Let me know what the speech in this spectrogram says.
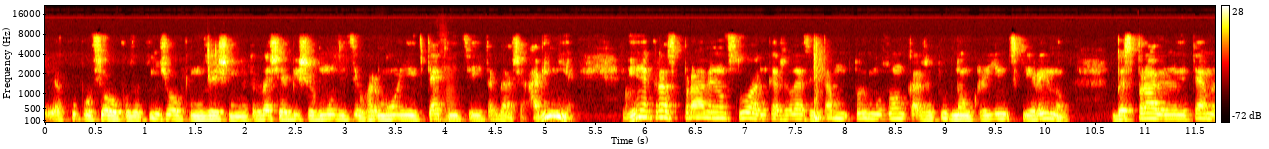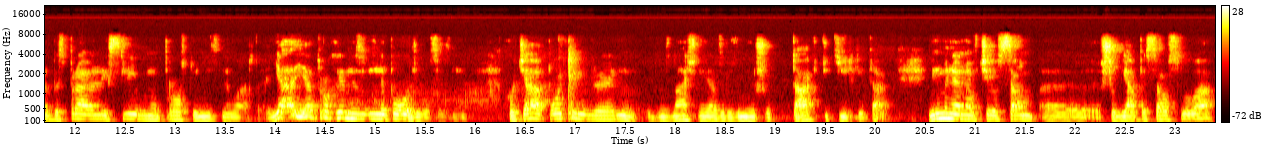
я купу всього позакінчував по музичному і так далі. Я більше в музиці, в гармонії, в техніці і так далі. А він ні. Він якраз правильно в словах він каже, Лесик, там той музон каже, тут на український ринок без правильної теми, без правильних слів, воно просто ніц не варто. Я, я трохи не, не погоджувався з ним. Хоча потім вже ну, однозначно я зрозумів, що так і тільки так. Він мене навчив сам, е, щоб я писав слова.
